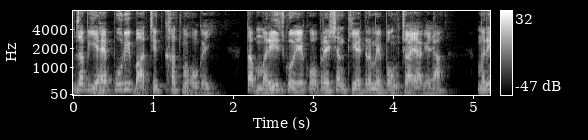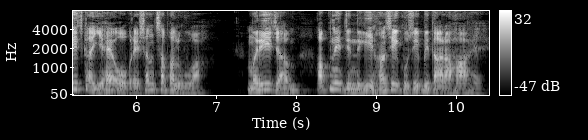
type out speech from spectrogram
जब यह पूरी बातचीत खत्म हो गई, तब मरीज़ को एक ऑपरेशन थिएटर में पहुँचाया गया। मरीज़ का यह ऑपरेशन सफल हुआ। मरीज़ अब अपनी ज़िंदगी हँसी खुशी बिता रहा है।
